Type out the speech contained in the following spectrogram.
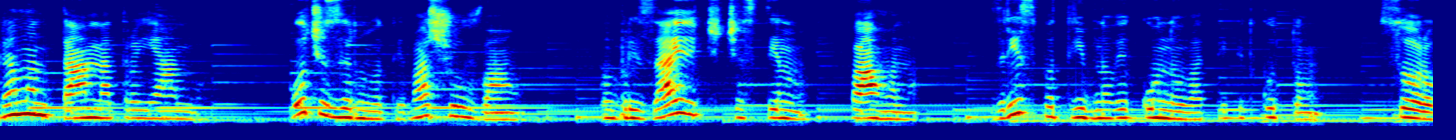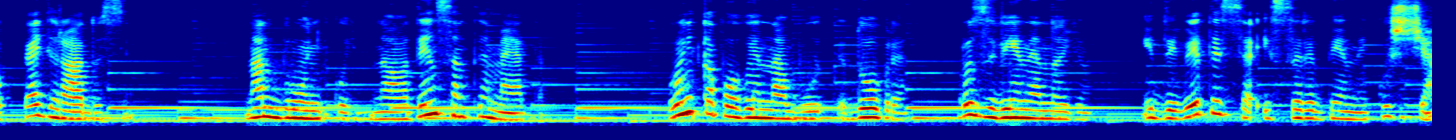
ремонтанна троянда. Хочу звернути вашу увагу. Обрізаючи частину пагона, зріз потрібно виконувати під кутом 45 градусів над брунькою на 1 см. Брунька повинна бути добре розвиненою і дивитися із середини куща.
